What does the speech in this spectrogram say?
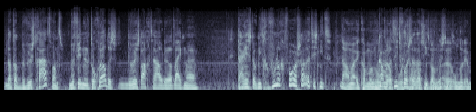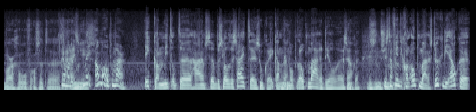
dat, dat bewust gaat. Want we vinden het toch wel. Dus bewust achterhouden, dat lijkt me... Daar is het ook niet gevoelig voor. Zo. Het is niet... Nou, maar ik kan me bijvoorbeeld me wel dat niet voorstellen, voorstellen als dat het dan eh, onder embargo of als het eh Ja, maar dat is is. nee, allemaal openbaar. Ik kan niet op de Haarlemse besloten site eh, zoeken. Ik kan alleen maar op het openbare deel zoeken. dus dus, dan vind ik gewoon openbare stukken die elke...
